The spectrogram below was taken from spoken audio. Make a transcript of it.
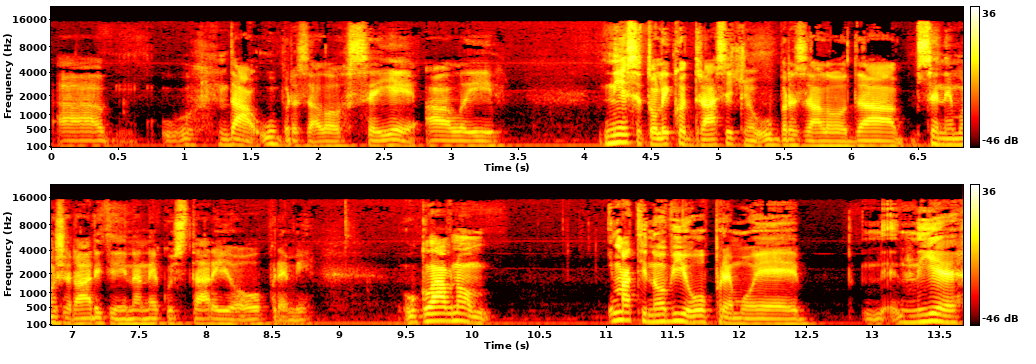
a, u- da, ubrzalo se je, ali nije se toliko drastično ubrzalo da se ne može raditi na nekoj starijoj opremi. Uglavnom, imati noviju opremu je, nije,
